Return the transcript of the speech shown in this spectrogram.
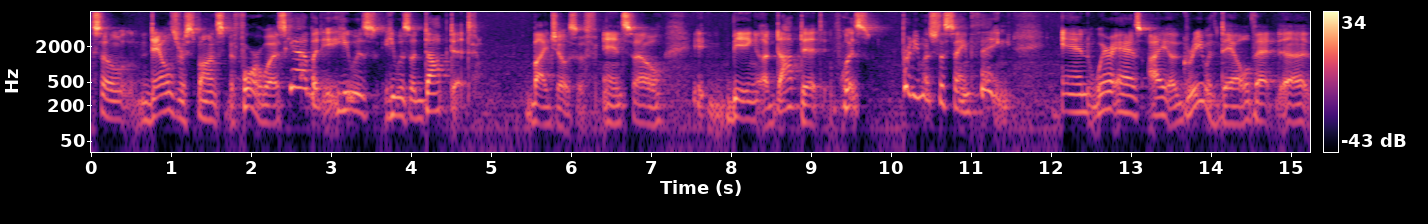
So Dale's response before was, yeah, but he was he was adopted by Joseph. And so it, being adopted was pretty much the same thing. And whereas I agree with Dale that uh,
